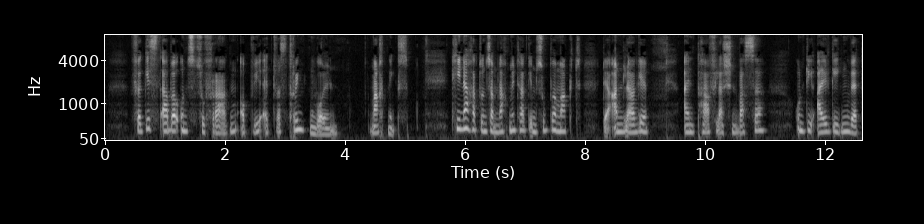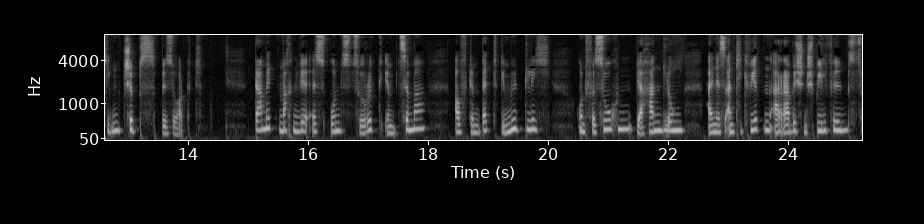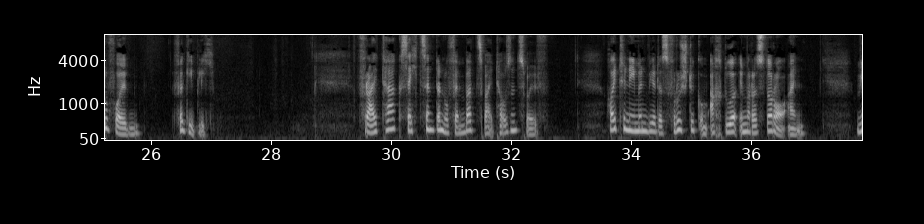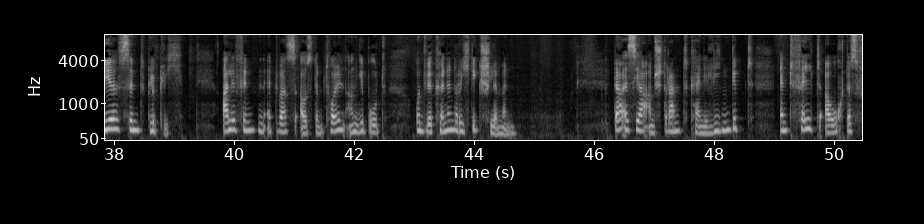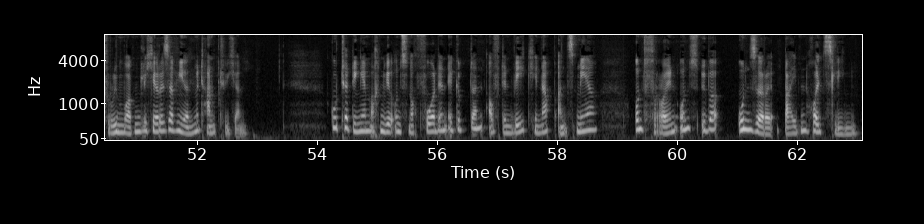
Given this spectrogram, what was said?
vergisst aber uns zu fragen, ob wir etwas trinken wollen. Macht nix. Tina hat uns am Nachmittag im Supermarkt der Anlage ein paar Flaschen Wasser und die allgegenwärtigen Chips besorgt. Damit machen wir es uns zurück im Zimmer, auf dem Bett gemütlich und versuchen, der Handlung eines antiquierten arabischen Spielfilms zu folgen. Vergeblich. Freitag, 16. November 2012. Heute nehmen wir das Frühstück um 8 Uhr im Restaurant ein. Wir sind glücklich. Alle finden etwas aus dem tollen Angebot und wir können richtig schlemmen. Da es ja am Strand keine Liegen gibt, entfällt auch das frühmorgendliche Reservieren mit Handtüchern. Guter Dinge machen wir uns noch vor den Ägyptern auf den Weg hinab ans Meer und freuen uns über unsere beiden Holzliegen.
